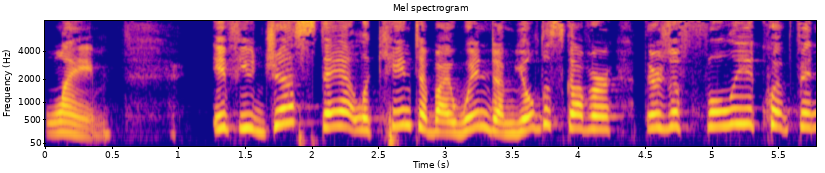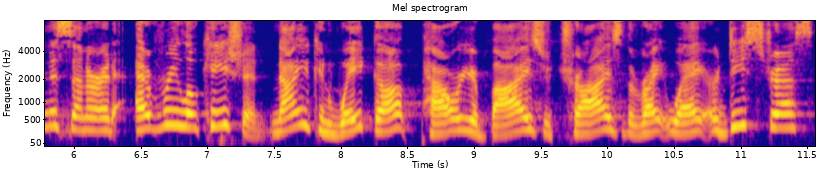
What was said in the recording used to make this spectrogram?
Lame. If you just stay at La Quinta by Wyndham, you'll discover there's a fully equipped fitness center at every location. Now you can wake up, power your buys, your tries the right way, or de stress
